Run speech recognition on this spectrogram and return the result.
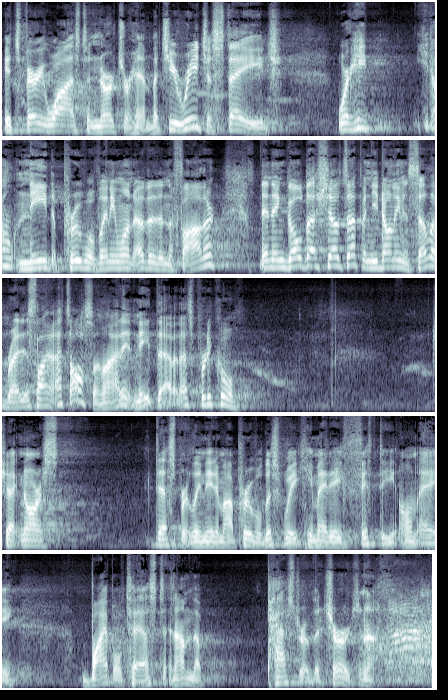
It's very wise to nurture him, but you reach a stage where he, you don't need approval of anyone other than the Father. And then Gold Dust shows up and you don't even celebrate. It's like, that's awesome. I didn't need that, but that's pretty cool. Jack Norris desperately needed my approval this week. He made a 50 on a Bible test, and I'm the pastor of the church. And I,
